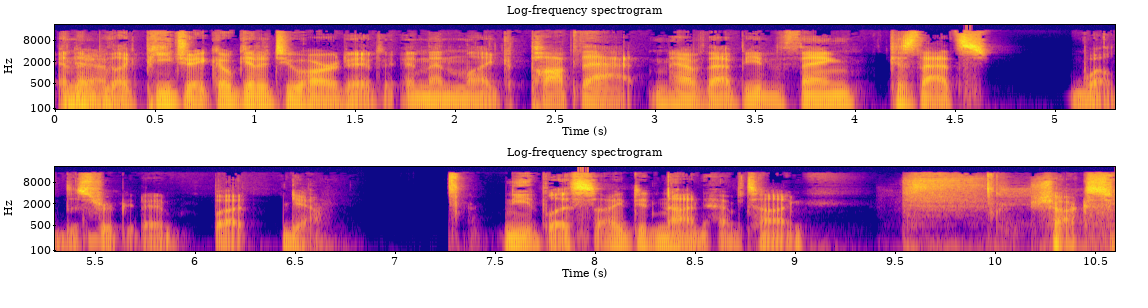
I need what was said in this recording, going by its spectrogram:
and then Yeah. be like, PJ, go get a two hearted, and then like pop that and have that be the thing because that's well distributed. But Yeah. needless, I did not have time. shucks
